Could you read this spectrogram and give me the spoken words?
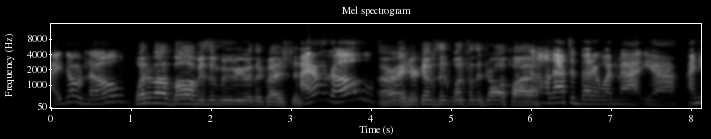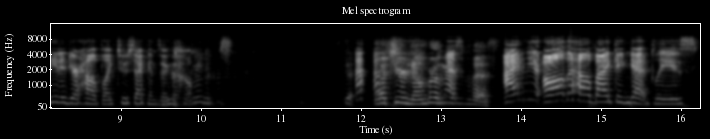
I don't know. What about Bob is a movie with a question? I don't know. All right, here comes the one from the draw pile. Oh, that's a better one, Matt. Yeah, I needed your help like two seconds ago. What's your number? Yes. This. I need all the help I can get, please.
